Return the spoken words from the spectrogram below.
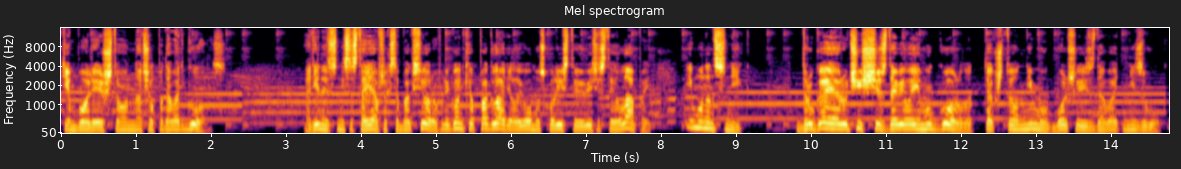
Тем более, что он начал подавать голос. Один из несостоявшихся боксеров легонько погладил его мускулистой увесистой лапой, и Мунан сник. Другая ручище сдавила ему горло, так что он не мог больше издавать ни звука.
